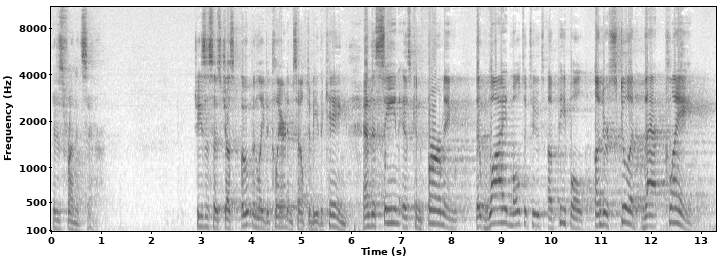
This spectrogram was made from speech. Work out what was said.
that is front and center. Jesus has just openly declared himself to be the king. And this scene is confirming that wide multitudes of people understood that claim.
